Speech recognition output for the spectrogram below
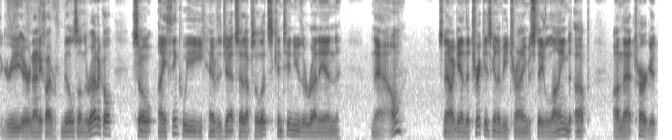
degree or 95 mils on the reticle. So I think we have the jet set up. So let's continue the run in now. So now again, the trick is going to be trying to stay lined up on that target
